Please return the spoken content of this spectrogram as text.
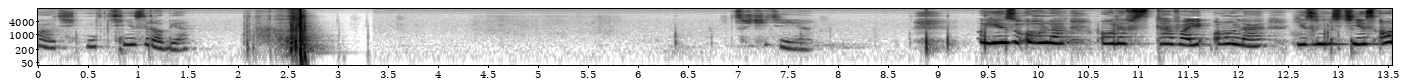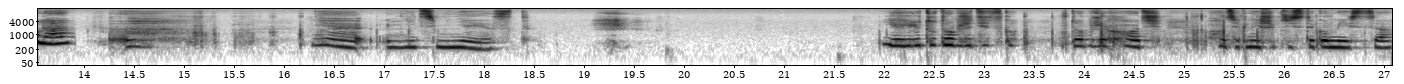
Chodź, nic ci nie zrobię. Co się dzieje? O Jezu, Ola! Ola, wstawaj, Ola! Jezu, nic ci nie jest, Ola! Nie, nic mi nie jest. Jeju, to dobrze, dziecko. Dobrze, chodź. Chodź jak najszybciej z tego miejsca.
